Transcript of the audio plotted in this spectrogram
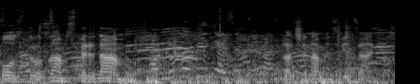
Pozdro z Amsterdamu. Zaczynamy zwiedzanie.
